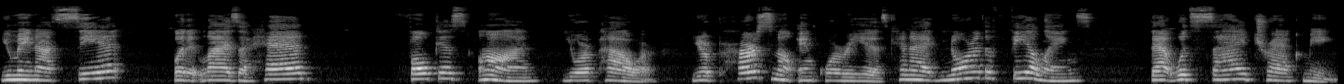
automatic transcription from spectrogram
You may not see it, but it lies ahead. Focus on your power. Your personal inquiry is Can I ignore the feelings that would sidetrack me?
